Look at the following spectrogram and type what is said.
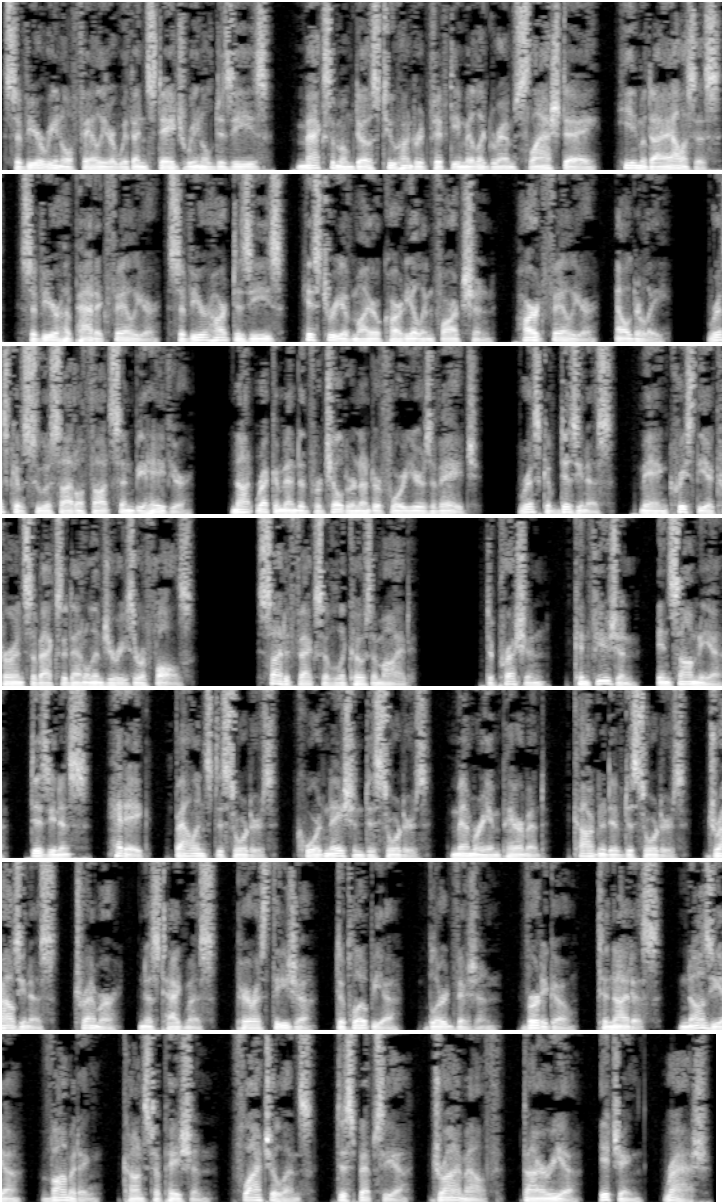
Severe renal failure with end-stage renal disease, maximum dose 250 mg day, hemodialysis, severe hepatic failure, severe heart disease, history of myocardial infarction, heart failure, elderly. Risk of suicidal thoughts and behavior. Not recommended for children under 4 years of age. Risk of dizziness, may increase the occurrence of accidental injuries or falls. Side effects of lacosamide. Depression, confusion, insomnia, dizziness, headache, balance disorders, coordination disorders, memory impairment, cognitive disorders, drowsiness, tremor, nystagmus, paresthesia, diplopia, blurred vision, vertigo, tinnitus, nausea, vomiting, constipation, flatulence, dyspepsia, dry mouth, diarrhea, itching, rash,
